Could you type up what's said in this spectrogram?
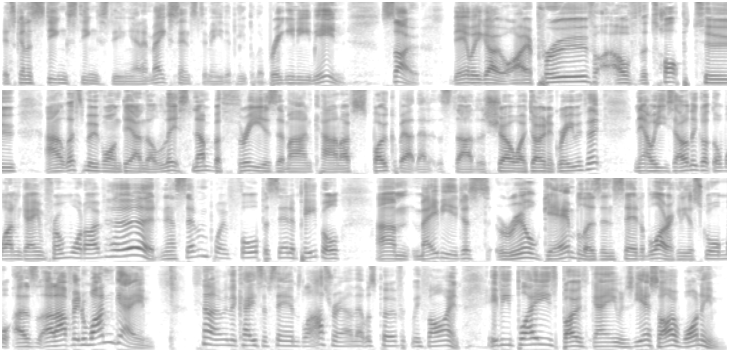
it's going to sting, sting, sting, and it makes sense to me that people are bringing him in. So there we go. I approve of the top two. Uh, let's move on down the list. Number three is Zaman Khan. I've spoke about that at the start of the show. I don't agree with it. Now he's only got the one game from what I've heard. Now seven point four percent of people, um, maybe you're just real gamblers and said, "Well, I reckon he'll score more, as, enough in one game." You know, in the case of Sams last round, that was perfectly fine. If he plays both games, yes, I want him.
